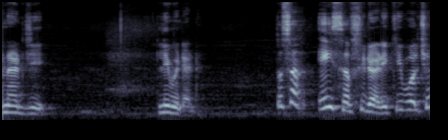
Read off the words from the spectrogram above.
এনার্জি লিমিটেড তো স্যার, এই সাবসিডারি কি বলছে?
